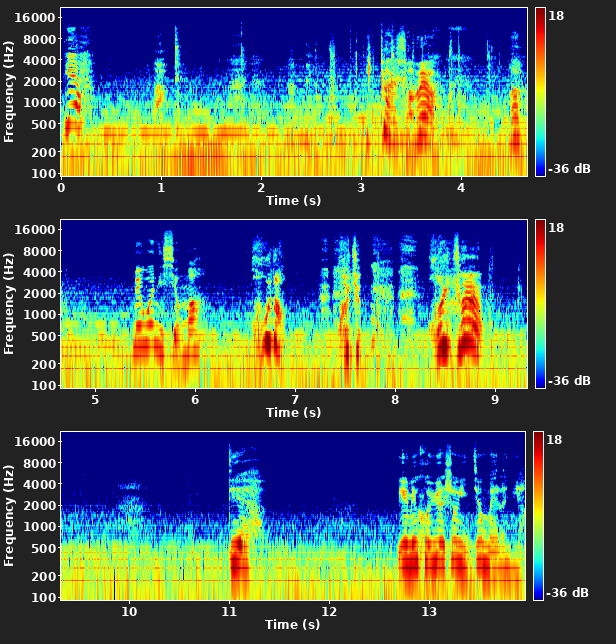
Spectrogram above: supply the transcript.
爹，干什么呀？啊！没吻你行吗？胡闹！回去，回去！爹，玲玲和月生已经没了娘，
